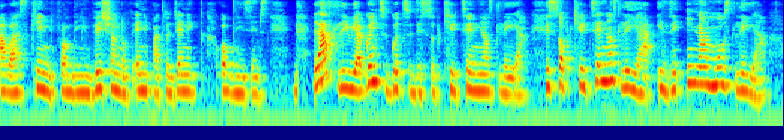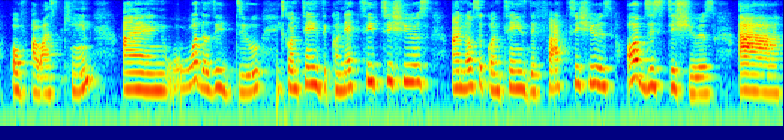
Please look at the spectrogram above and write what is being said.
our skin from the invasion of any pathogenic organisms. Lastly, we are going to go to the subcutaneous layer. The subcutaneous layer is the innermost layer of our skin and what does it do? It contains the connective tissues and also contains the fat tissues. All these tissues are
